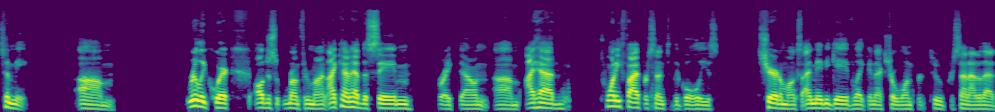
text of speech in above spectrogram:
to me um really quick i'll just run through mine i kind of had the same breakdown. Um, I had 25% to the goalies shared amongst. I maybe gave like an extra one or two percent out of that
